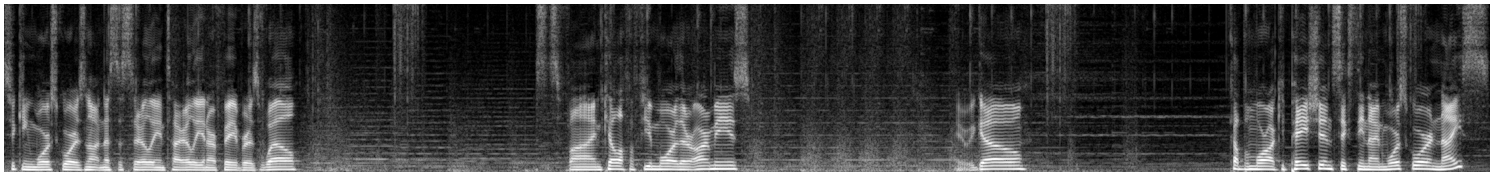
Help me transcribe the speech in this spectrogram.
Ticking war score is not necessarily entirely in our favor as well. This is fine. Kill off a few more of their armies. Here we go. Couple more occupations. 69 war score. Nice.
